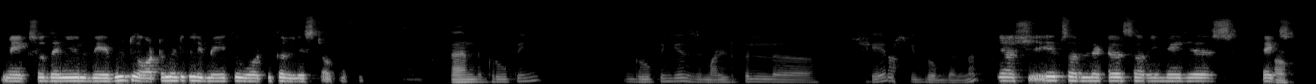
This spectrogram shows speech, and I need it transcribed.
make. So then you'll be able to automatically make a vertical list out of it. And grouping, grouping is multiple uh, shapes. You group them, no? Yeah, shapes or letters or images, text,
